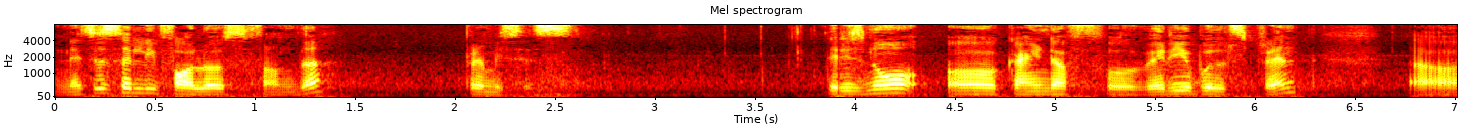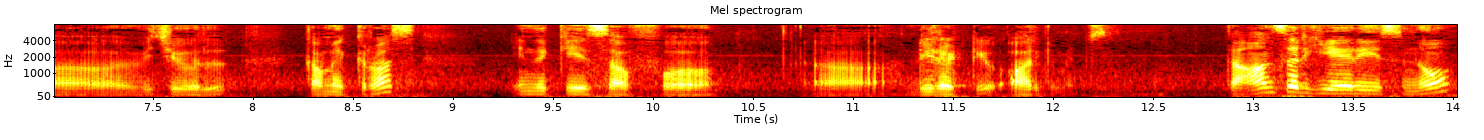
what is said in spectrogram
necessarily follows from the premises there is no uh, kind of uh, variable strength uh, which you will come across in the case of deductive arguments. The answer here is no.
